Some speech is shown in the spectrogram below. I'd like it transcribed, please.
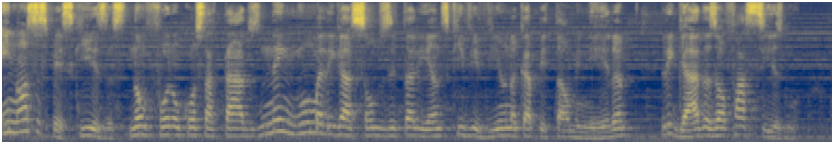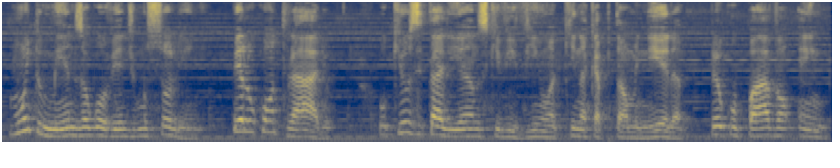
Em nossas pesquisas, não foram constatados nenhuma ligação dos italianos que viviam na capital mineira ligadas ao fascismo, muito menos ao governo de Mussolini. Pelo contrário, o que os italianos que viviam aqui na capital mineira preocupavam em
